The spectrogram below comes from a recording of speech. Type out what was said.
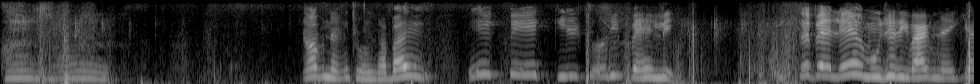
अब नहीं छोड़ूँगा भाई। एक पे एक किल चोरी पहली। उससे पहले मुझे रिवाइव नहीं किया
